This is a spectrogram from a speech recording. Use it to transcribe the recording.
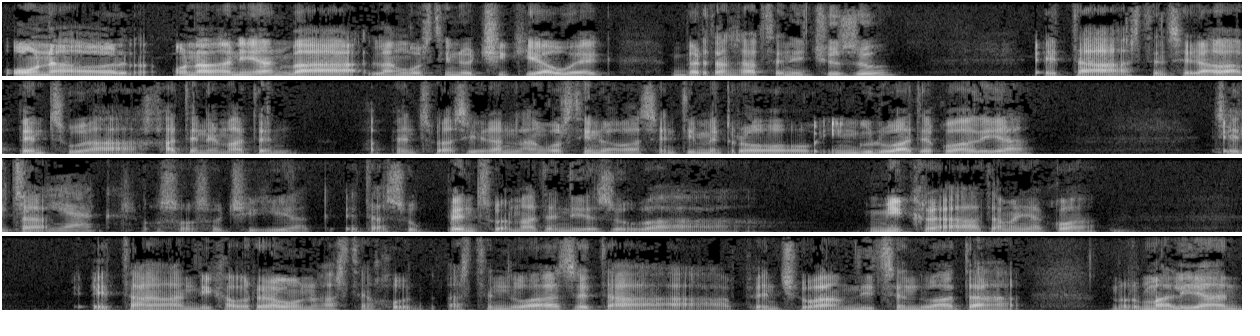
ona, or- ona danean, ba, langostino txiki hauek bertan sartzen dituzu, eta azten zera, ba, pentsua jaten ematen. Ba, pentsua ziren langostinoa ba, sentimetro inguru batekoak dira. Txiki txikiak. Oso oso txikiak, eta zuk pentsua ematen diezu, ba, mikra tamainakoa. Eta handik aurrera, bueno, azten, jo, azten doaz, eta pentsua handitzen doa, eta normalian,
